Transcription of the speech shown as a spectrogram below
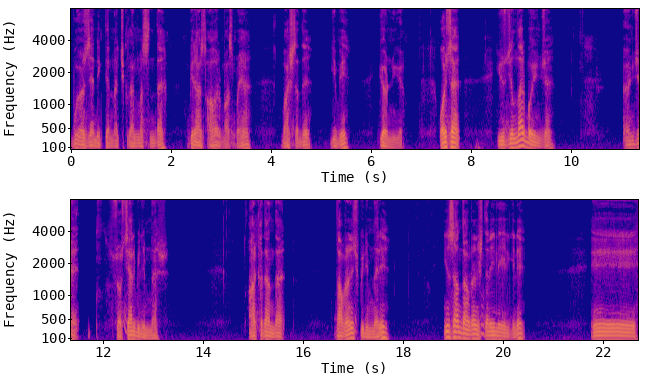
bu özelliklerin açıklanmasında biraz ağır basmaya başladı gibi görünüyor. Oysa yüzyıllar boyunca önce sosyal bilimler, arkadan da davranış bilimleri insan davranışları ile ilgili eee,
